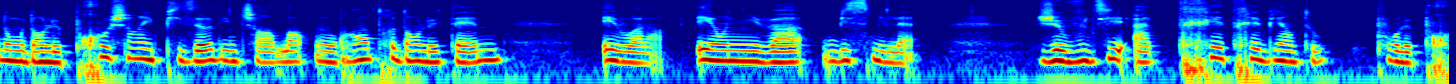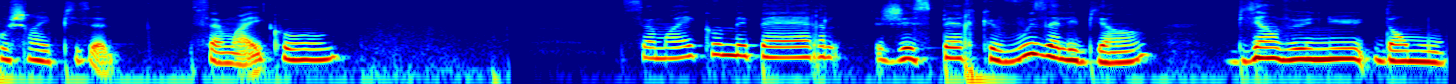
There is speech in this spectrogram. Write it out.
donc dans le prochain épisode, Inch'Allah, on rentre dans le thème. Et voilà, et on y va. Bismillah. Je vous dis à très très bientôt pour le prochain épisode. Salam alaikum. Salam alaikum mes perles, j'espère que vous allez bien. Bienvenue dans mon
